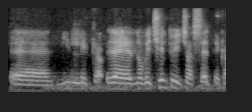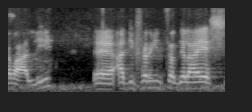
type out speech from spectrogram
eh, 917 eh, cavalli, eh, a differenza della S,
